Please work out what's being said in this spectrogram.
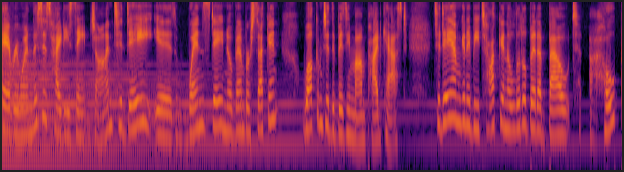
Hey everyone, this is Heidi St. John. Today is Wednesday, November 2nd. Welcome to the Busy Mom Podcast. Today I'm going to be talking a little bit about uh, hope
